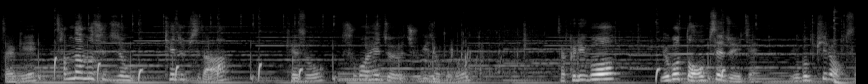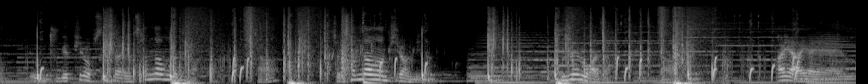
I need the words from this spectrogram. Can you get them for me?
자 여기 참나무 수지 좀 캐줍시다. 계속 수거해줘요 주기적으로. 자 그리고 이것도 없애줘 이제. 이거 필요 없어. 이거 두 개 필요 없으니까 이거 참나무는 다. 자, 저 참나무만 필요합니다. 두 줄로 가자. 자, 아야, 아야, 아야.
